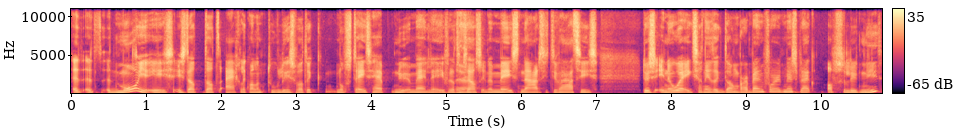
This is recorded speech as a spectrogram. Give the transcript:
het, het, het mooie is, is dat dat eigenlijk wel een tool is wat ik nog steeds heb nu in mijn leven. Dat ik zelfs in de meest nare situaties. Dus in een way, ik zeg niet dat ik dankbaar ben voor het misbruik, absoluut niet.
